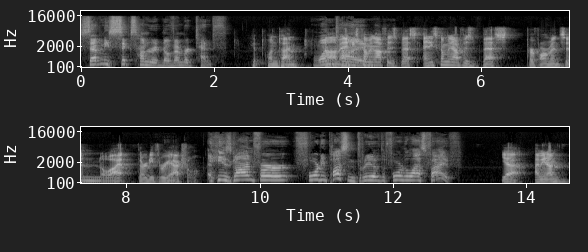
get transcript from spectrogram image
7600 November 10th. Yep, one time. One um, and he's coming off his best, and he's coming off his best performance in a while. Thirty-three actual. He's gone for 40 plus in three of the four of the last five. Yeah, I mean, I'm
